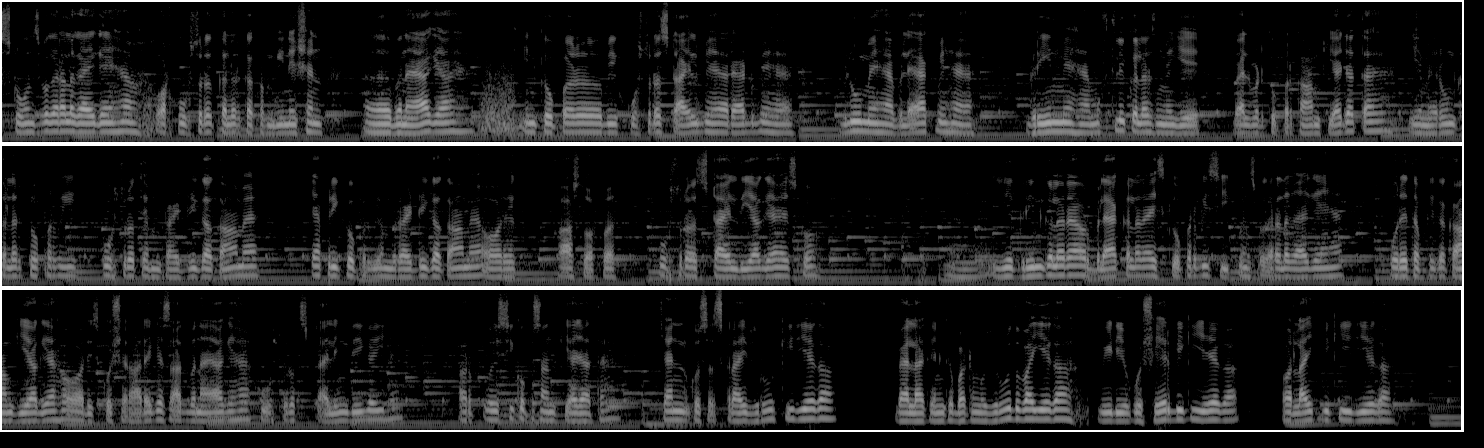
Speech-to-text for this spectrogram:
سٹونز وغیرہ لگائے گئے ہیں اور خوبصورت کلر کا کمبینیشن بنایا گیا ہے۔ ان کے اوپر بھی خوبصورت سٹائل میں ہے، ریڈ میں ہے، بلو میں ہے، بلیک میں ہے، گرین میں ہے۔ مختلف کلرز میں یہ ویلوٹ کے اوپر کام کیا جاتا ہے۔ یہ میرون کلر کے اوپر بھی خوبصورت امبرائڈری کا کام ہے۔ کیپری کے اوپر بھی امبرائڈری کا کام ہے اور ایک خاص طور پر خوبصورت سٹائل دیا گیا ہے اس کو۔ یہ گرین کلر ہے اور بلیک کلر ہے۔ اس کے اوپر بھی سیکوینس وغیرہ لگائے گئے ہیں۔ پورے طبقے کا کام کیا گیا ہے اور اس کو شرارے کے ساتھ بنایا گیا ہے۔ خوبصورت سٹائلنگ دی گئی ہے اور اسی کو پسند کیا جاتا ہے۔ چینل کو سبسکرائب ضرور کیجیے گا۔ بیل آئکن کے بٹن کو ضرور دبائیے گا۔ ویڈیو کو شیئر بھی کیجیے گا اور لائک بھی کیجیے گا۔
